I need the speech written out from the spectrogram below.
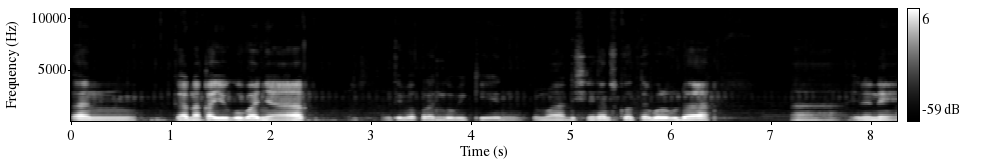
kan karena kayu gue banyak nanti bakalan gue bikin. Cuma di sini kan squat table udah. Nah ini nih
